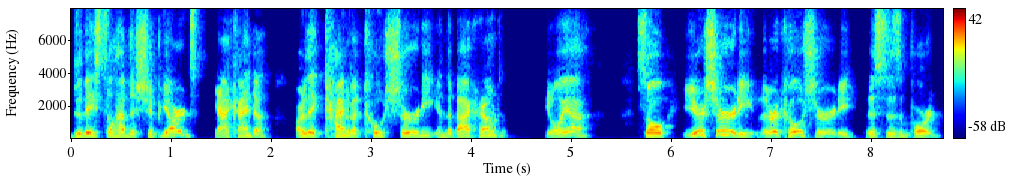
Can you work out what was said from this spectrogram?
Do they still have the shipyards? Yeah, kind of. Are they kind of a co surety in the background? Oh, yeah. So your surety, they're a co-surety. This is important.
